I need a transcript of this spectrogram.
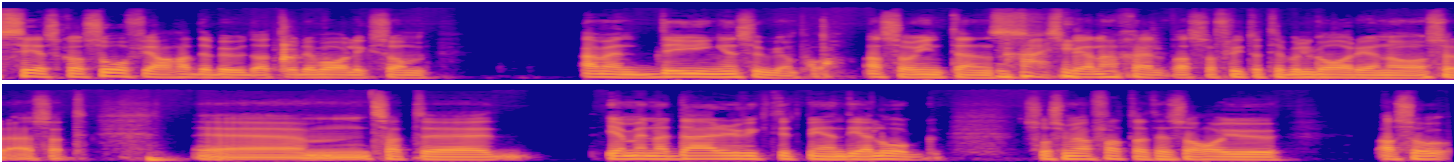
CSKA Sofia hade budat och det var liksom... Ja, men det är ju ingen sugen på. Alltså inte ens Nej. spelaren själv. Alltså flytta till Bulgarien och sådär. Så att, ehm, så att, eh, jag menar, där är det viktigt med en dialog. Så som jag har fattat det så har ju... Alltså,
